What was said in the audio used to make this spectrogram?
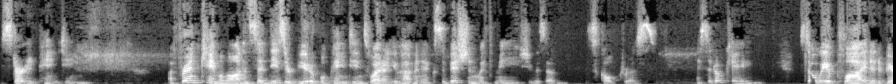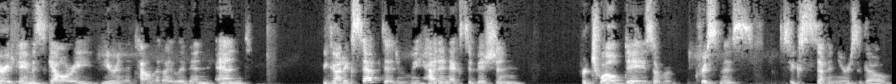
started painting. A friend came along and said, These are beautiful paintings. Why don't you have an exhibition with me? She was a sculptress. I said, okay. So we applied at a very famous gallery here in the town that I live in, and we got accepted. And we had an exhibition for 12 days over Christmas six, seven years ago.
